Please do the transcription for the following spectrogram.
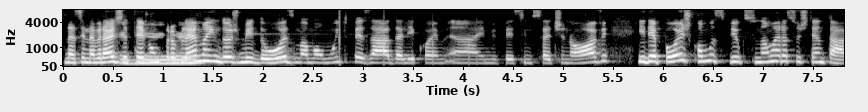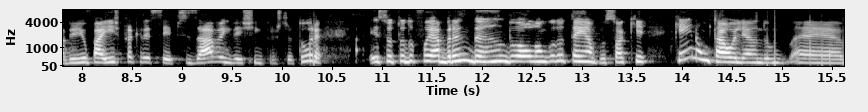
né, assim, na verdade, uhum. teve um problema em 2012, uma mão muito pesada ali com a MP 579, e depois, como se viu que isso não era sustentável e o país, para crescer, precisava investir em infraestrutura, isso tudo foi abrandando ao longo do tempo, só que quem não está olhando é,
